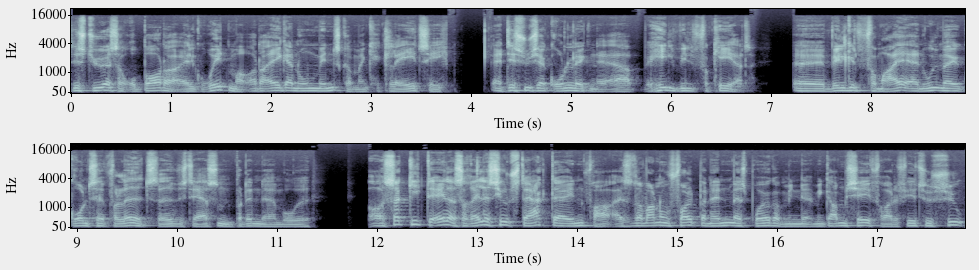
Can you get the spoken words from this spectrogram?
det styres af robotter og algoritmer, og der ikke er nogen mennesker, man kan klage til. At det synes jeg grundlæggende er helt vildt forkert. Øh, hvilket for mig er en udmærket grund til at forlade et sted, hvis det er sådan på den der måde. Og så gik det ellers relativt stærkt derindefra. Altså, der var nogle folk, blandt andet Mads Brygger, min, min gamle chef fra det 24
